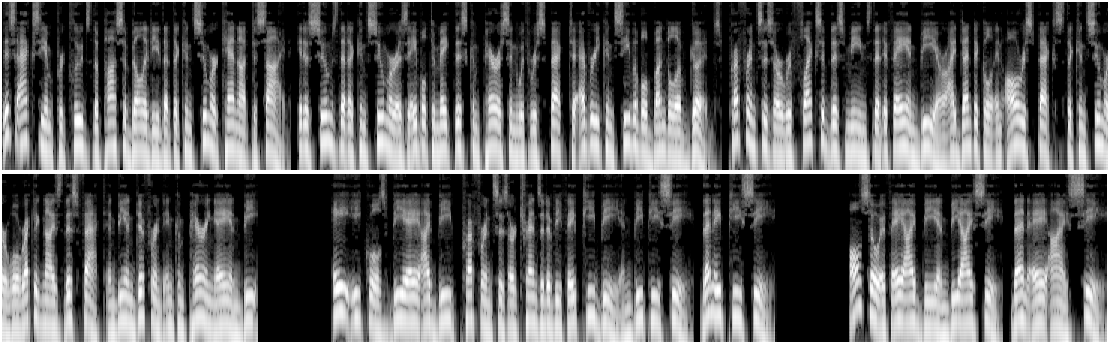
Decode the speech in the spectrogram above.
this axiom precludes the possibility that the consumer cannot decide, it assumes that a consumer is able to make this comparison with respect to every conceivable bundle of goods. Preferences are reflexive this means that if A and B are identical in all respects the consumer will recognize this fact and be indifferent in comparing A and B. A equals BAIB preferences are transitive if APB and BPC, then APC. Also if AIB and BIC, then AIC.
